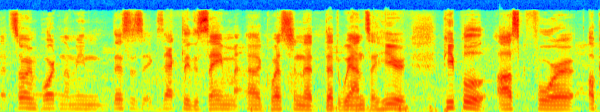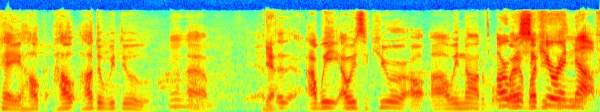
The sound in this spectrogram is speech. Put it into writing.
That's so important. I mean, this is exactly the same uh, question that, that we answer here. People ask for, okay, how, how, how do we do? Um, Yeah. uh, Are we are we secure? Or are we not? Are we What- what did secure you- enough?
